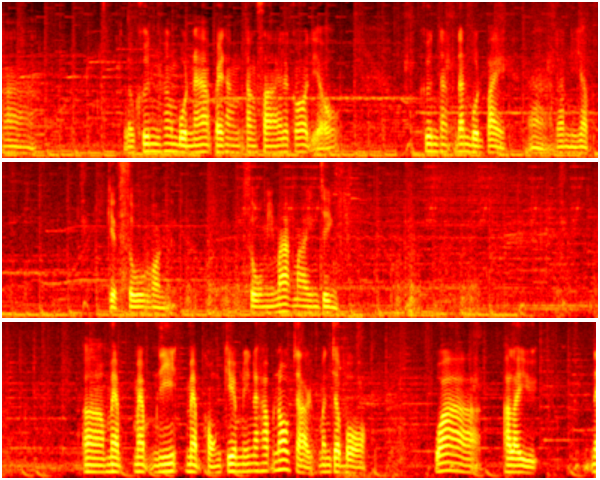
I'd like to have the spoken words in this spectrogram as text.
ออ่า เราขึ้นข้างบนนะฮะไปทางทางซ้ายแล้วก็เดี๋ยวขึ้นด้านบนไปอ่าด้านนี้ครับ เก็บโซก่อนโซมีมากมายจริงๆอ่าแมปแมปนี้แมปของเกมนี้นะครับ นอกจากมันจะบอกว่าอะไรใน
